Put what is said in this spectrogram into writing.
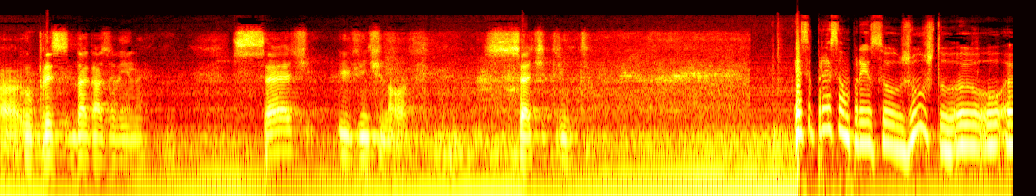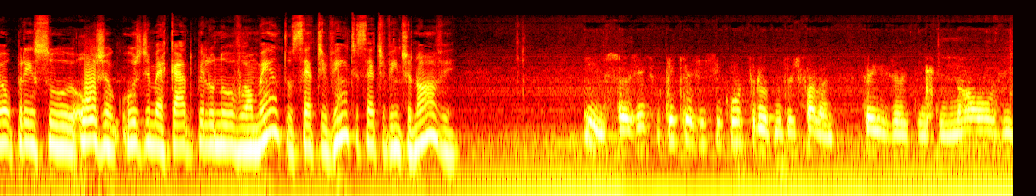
a, o preço da gasolina. R$ 7,29. 7,30. Esse preço é um preço justo? É o preço hoje, hoje de mercado pelo novo aumento, 7,20, 7,29? Isso, a gente, o que, que a gente encontrou, como eu estou te falando? 6,89,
